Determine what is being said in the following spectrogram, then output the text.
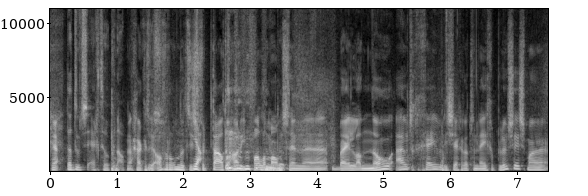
Ja. dat doet ze echt heel knap. Nou ga ik het Dus- weer afronden. Het is vertaald door Harry Pallemans en eh, bij Lano uitgegeven. Die zeggen dat het 9 plus is, maar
